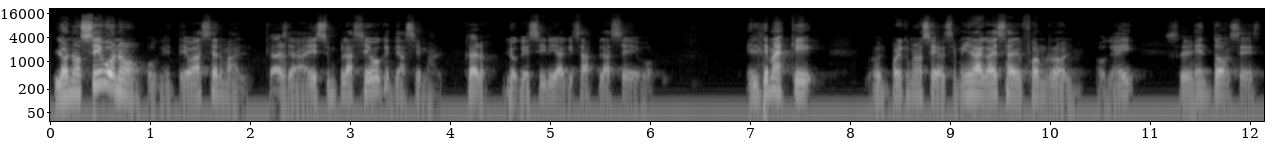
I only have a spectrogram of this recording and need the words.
Lo nocebo no, porque te va a hacer mal. Claro. O sea, es un placebo que te hace mal. claro, Lo que sería quizás placebo. El tema es que, por ejemplo, no sé, se me viene a la cabeza el foam roll, ¿ok? sí. Entonces,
